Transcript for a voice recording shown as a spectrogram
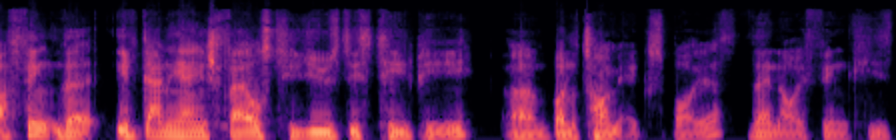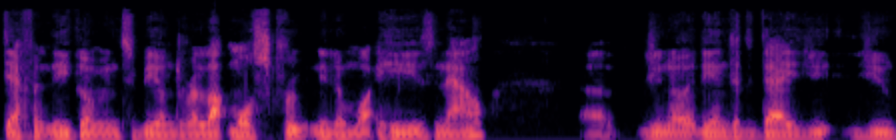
I think that if Danny Ainge fails to use this TPE um, by the time it expires, then I think he's definitely going to be under a lot more scrutiny than what he is now. Uh, you know, at the end of the day, you you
